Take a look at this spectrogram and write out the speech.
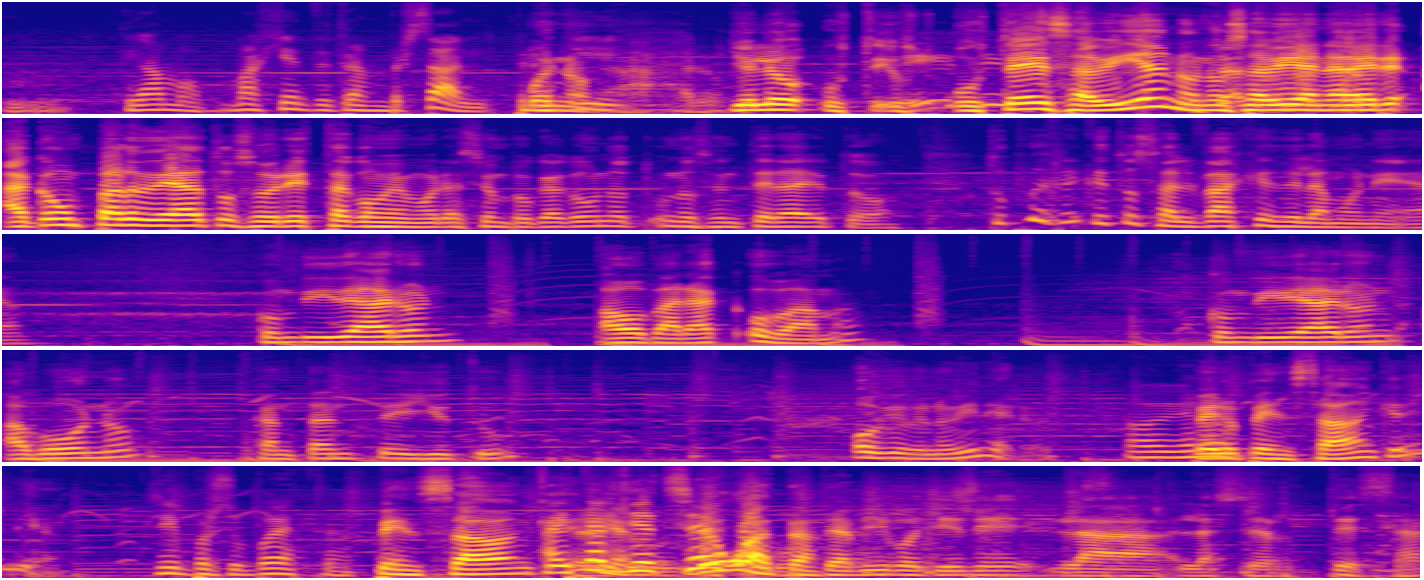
mm, digamos, más gente transversal. Pero Bueno, aquí- Claro. Yo lo, usted- Sí, sí. ¿Ustedes sabían o no O sea, sabían? no- A ver, acá un par de datos sobre esta conmemoración, porque acá uno, uno se entera de todo. ¿Tú puedes creer que estos salvajes de la moneda convidaron a Barack Obama? Convidaron a Bono, cantante de YouTube. Obvio que no vinieron, obvio que pero no. pensaban que venían. sí, por supuesto. Pensaban que Ahí está el venían. De guata. Este amigo tiene la, la certeza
